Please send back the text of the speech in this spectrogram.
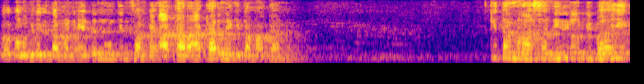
Kalau kita di Taman Eden mungkin sampai akar-akarnya kita makan. Kita merasa diri lebih baik.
